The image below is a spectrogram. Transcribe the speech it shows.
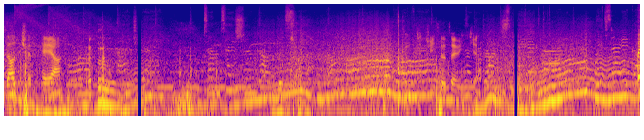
是要全黑啊。怕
